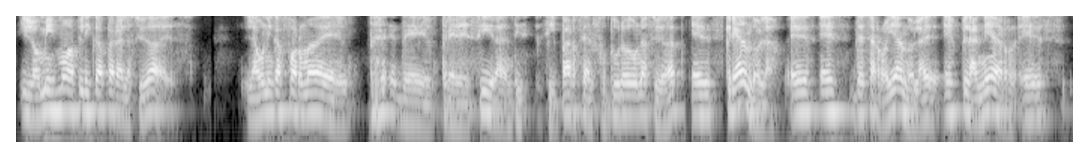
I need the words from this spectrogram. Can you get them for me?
Y lo mismo aplica para las ciudades. La única forma de, de predecir, anticiparse al futuro de una ciudad es creándola, es, es desarrollándola, es planear, es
